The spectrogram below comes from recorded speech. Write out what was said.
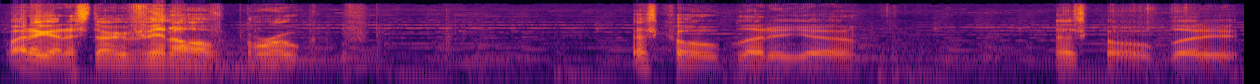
Why'd I gotta start Ven off broke? That's cold blooded, yo. That's cold blooded.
